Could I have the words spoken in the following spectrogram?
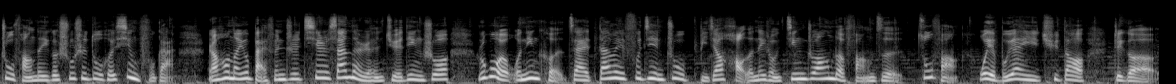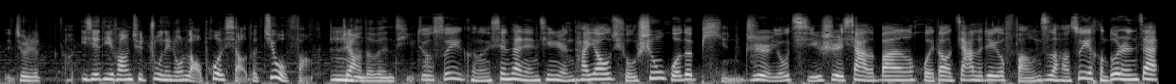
住房的一个舒适度和幸福感。然后呢，有百分之七十三的人决定说，如果我宁可在单位附近住比较好的那种精装的房子租房，我也不愿意去到这个就是一些地方去住那种老破小的旧房、嗯这样的问题。就所以可能现在年轻人他要求生活的品质，尤其是下了班回到家的这个房子哈，所以很多人在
